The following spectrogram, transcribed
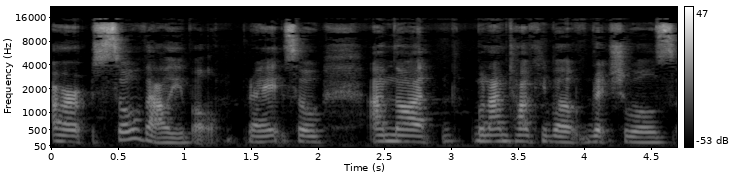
are so valuable right? So i'm not when i'm talking about rituals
